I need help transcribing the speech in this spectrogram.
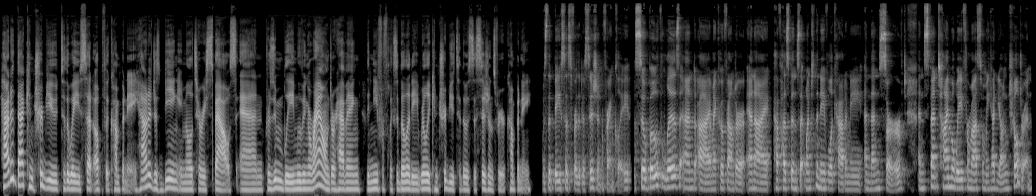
How did that contribute to the way you set up the company? How did just being a military spouse and presumably moving around or having the need for flexibility really contribute to those decisions for your company? Was the basis for the decision, frankly. So both Liz and I, my co-founder, and I have husbands that went to the Naval Academy and then served and spent time away from us when we had young children.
